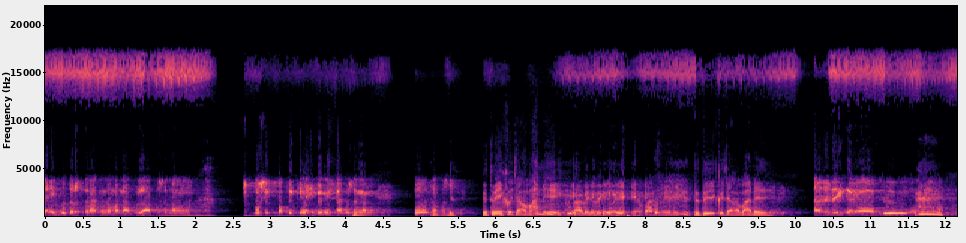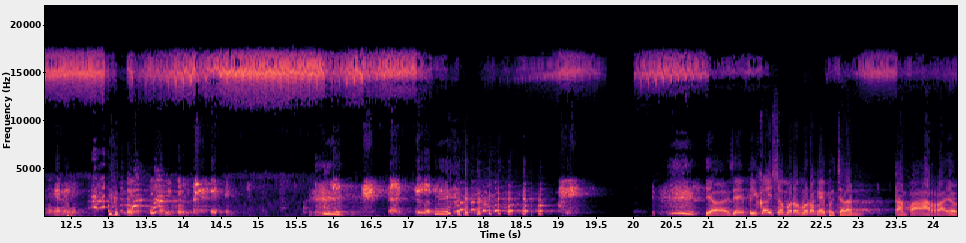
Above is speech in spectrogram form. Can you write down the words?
nah aku terus terang teman aku ya aku seneng musik pop ini nah Indonesia aku seneng. Oh, iya. itu ikut jawaban nih lirik lirik? Itu ikut jawaban e. ah, nih ada lirik ya ya. Saya kok iso moro-moro kayak berjalan tanpa arah yo.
